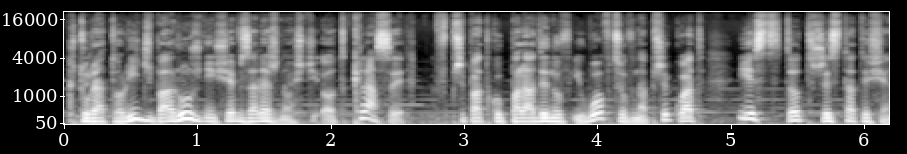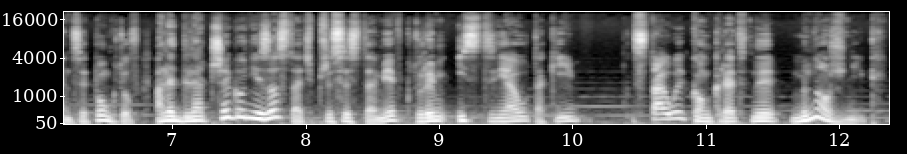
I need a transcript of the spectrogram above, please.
która to liczba różni się w zależności od klasy. W przypadku paladynów i łowców na przykład jest to 300 tysięcy punktów. Ale dlaczego nie zostać przy systemie, w którym istniał taki stały, konkretny mnożnik?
